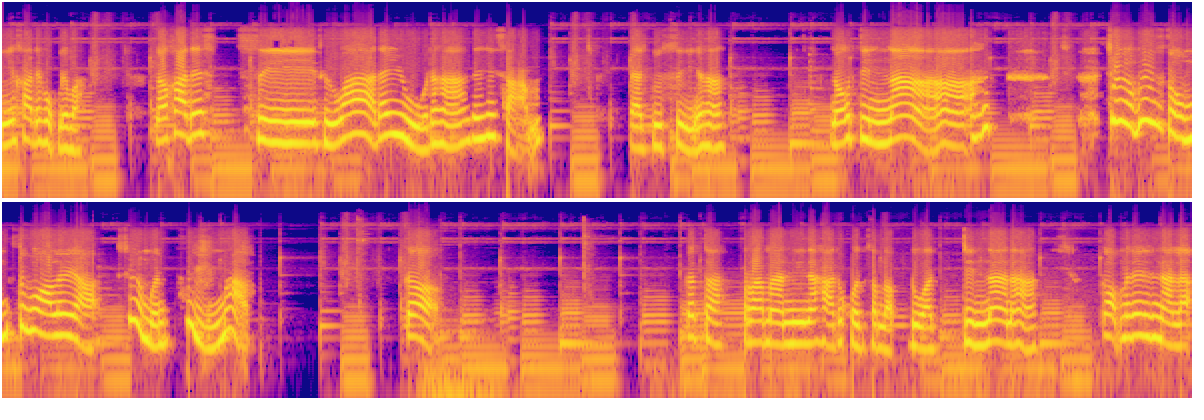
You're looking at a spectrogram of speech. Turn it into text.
นี้ค่าได้หกเลยว่ะ แล้วค่าได้สี่ถือว่าได้อยู่นะคะ ได้ที่สามแปดจุดสี่นะคะน้องจินน่าชื่อไม่สมตัวเลยอะ ชื่อเหมือนผู้หญิงมาก ก็ ก็จะประมาณนี้นะคะ ทุกคนสำหรับตัวจินน่านะคะ ก็ไม่ได้เล่นนานละ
